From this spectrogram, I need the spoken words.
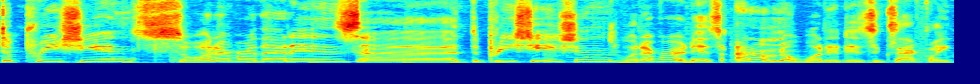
depreciants, whatever that is, uh, depreciations, whatever it is, I don't know what it is exactly.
